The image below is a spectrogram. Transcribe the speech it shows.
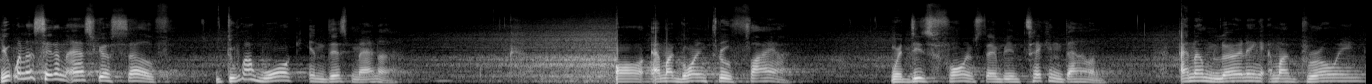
you want to sit and ask yourself, do I walk in this manner? Or am I going through fire where these thorns they're being taken down? And I'm learning, am I growing?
